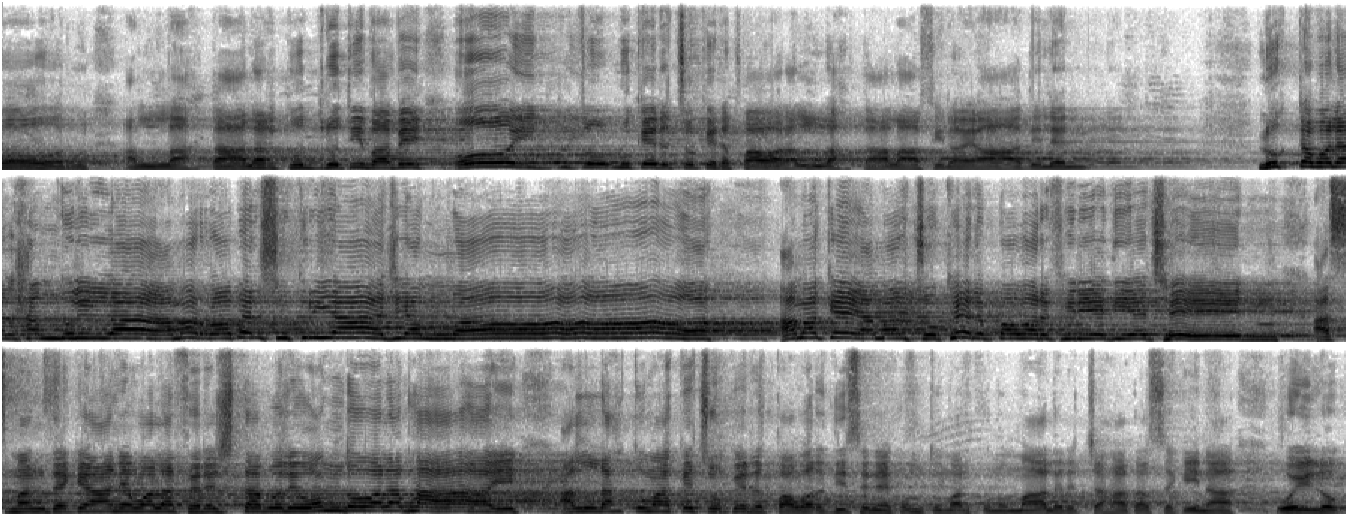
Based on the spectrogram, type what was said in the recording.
পর আল্লাহ তালার কুদরতি ভাবে ওই লোকের চোখের পাওয়ার আল্লাহ তালা ফিরায়া দিলেন। লোকটা বলে, আলহামদুলিল্লাহ, আমার রবের শুক্রিয়া জি আল্লাহ আমাকে আমার চোখের পাওয়ার ফিরিয়ে দিয়েছেন। আসমান থেকে আনেওয়ালা ফেরেশতা বলে, অন্ধওয়ালা ভাই, আল্লাহ তোমাকে চোখের পাওয়ার দিয়েছেন এখন তোমার কোনো মালের চাহাত আছে কিনা ওই লোক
